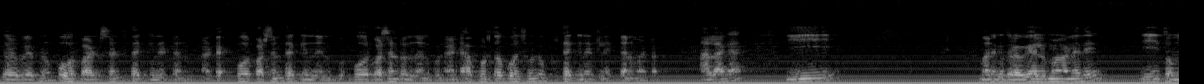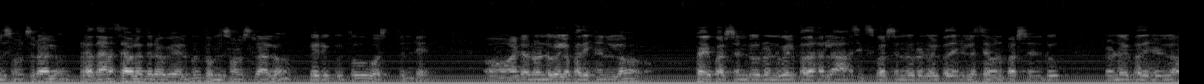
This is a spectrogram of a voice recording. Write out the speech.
ద్రవ్యోల్బణం ఫోర్ పర్సెంట్ తగ్గినట్టు అను అంటే ఫోర్ పర్సెంట్ తగ్గింది అనుకో ఫోర్ పర్సెంట్ ఉంది అనుకోండి అంటే అప్పుడుతో పోల్చుకుంటే ఇప్పుడు తగ్గినట్లు లెక్క అనమాట అలాగా ఈ మనకు ద్రవ్యోల్బణం అనేది ఈ తొమ్మిది సంవత్సరాలు ప్రధాన సేవల ద్రవ్యోల్బణం తొమ్మిది సంవత్సరాలు పెరుగుతూ వస్తుంటే అంటే రెండు వేల పదిహేనులో ఫైవ్ పర్సెంట్ రెండు వేల పదహారులో సిక్స్ పర్సెంట్ రెండు వేల పదిహేడులో సెవెన్ పర్సెంట్ రెండు వేల పదిహేడులో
